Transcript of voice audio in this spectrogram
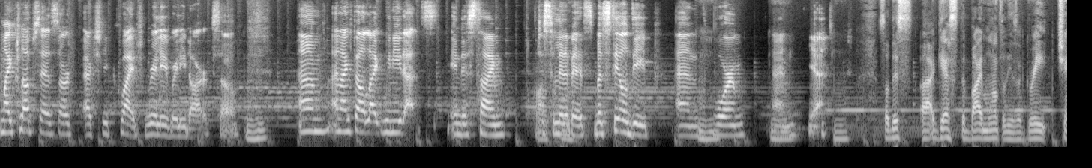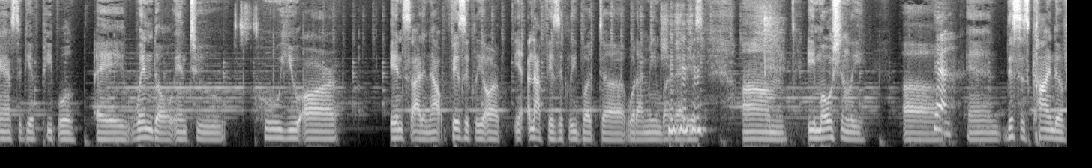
My club sets are actually quite really really dark, so. Mhm. Um, and I felt like we need that in this time, just a little bit, but still deep and Mhm. warm. And yeah, So this, I guess, the bi-monthly is a great chance to give people a window into who you are inside and out, physically, or yeah, not physically, but uh, what I mean by that is um, emotionally. Uh, Yeah. And this is kind of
